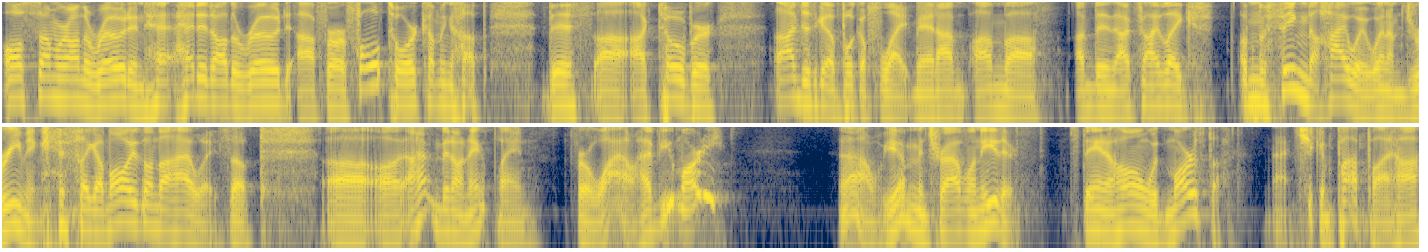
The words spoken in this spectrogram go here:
all summer on the road and he- headed on the road uh, for our fall tour coming up this uh, October. I'm just gonna book a flight, man. I'm I'm uh, I've been I, I like I'm seeing the highway when I'm dreaming. It's like I'm always on the highway. So uh, I haven't been on airplane for a while. Have you, Marty? No, we haven't been traveling either. Staying at home with Martha. That chicken pot pie, huh?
